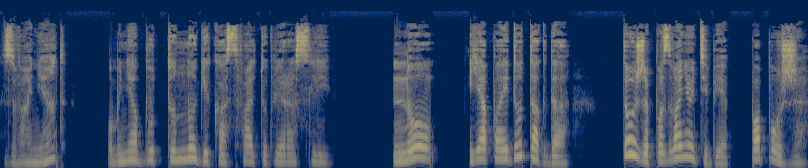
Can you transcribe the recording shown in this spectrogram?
«Звонят? У меня будто ноги к асфальту приросли. Ну, я пойду тогда. Тоже позвоню тебе попозже»,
